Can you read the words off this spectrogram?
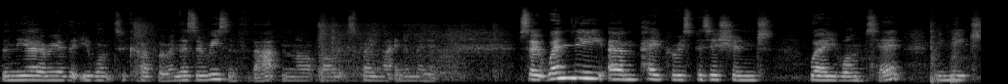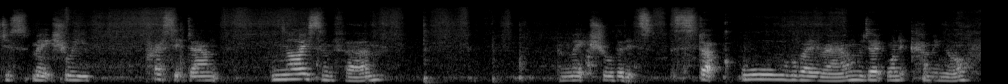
than the area that you want to cover, and there's a reason for that, and I'll, I'll explain that in a minute. So when the um, paper is positioned where you want it, you need to just make sure you press it down nice and firm and make sure that it's stuck all the way around. We don't want it coming off.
